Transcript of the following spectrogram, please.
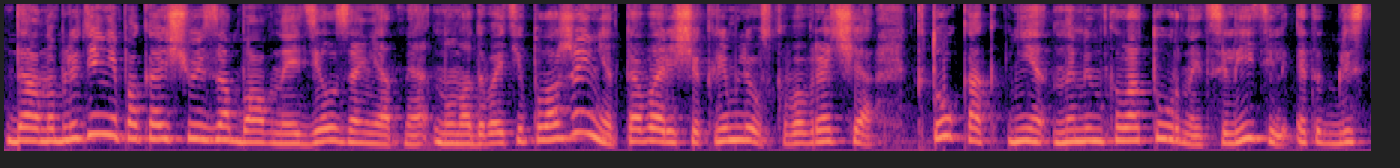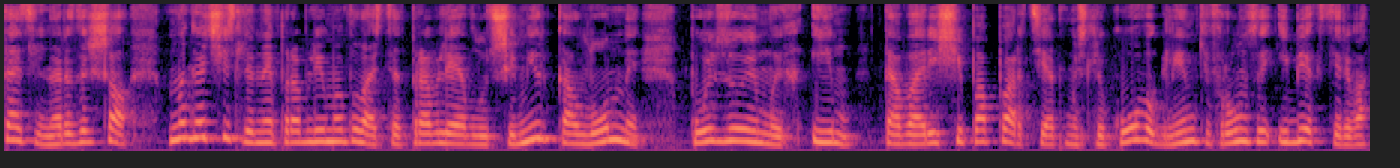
Да, наблюдение пока еще и забавное, дело занятное, но надо войти в положение товарища кремлевского врача. Кто, как не номенклатурный целитель, этот блистательно разрешал многочисленные проблемы власти, отправляя в лучший мир колонны пользуемых им товарищей по партии от Маслякова, Глинки, Фрунзе и Бехтерева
